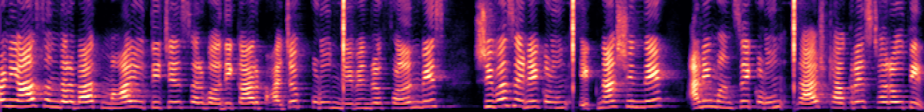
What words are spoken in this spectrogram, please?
पण या संदर्भात महायुतीचे सर्व अधिकार भाजपकडून देवेंद्र फडणवीस शिवसेनेकडून एकनाथ शिंदे आणि मनसेकडून राज ठाकरेच ठरवतील.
